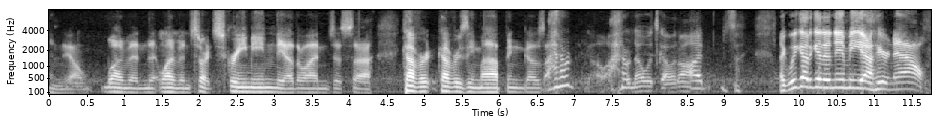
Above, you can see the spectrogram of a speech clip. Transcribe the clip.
And you know, one of them, one of them starts screaming. The other one just uh, cover covers him up and goes, "I don't know, I don't know what's going on. It's like we got to get an Emmy out here now."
